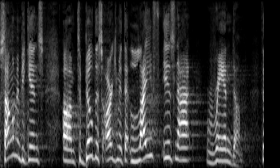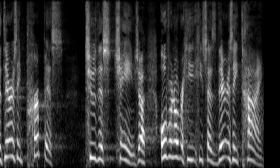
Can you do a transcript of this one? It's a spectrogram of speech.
Solomon begins um, to build this argument that life is not random, that there is a purpose to this change. Uh, over and over, he, he says, There is a time.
